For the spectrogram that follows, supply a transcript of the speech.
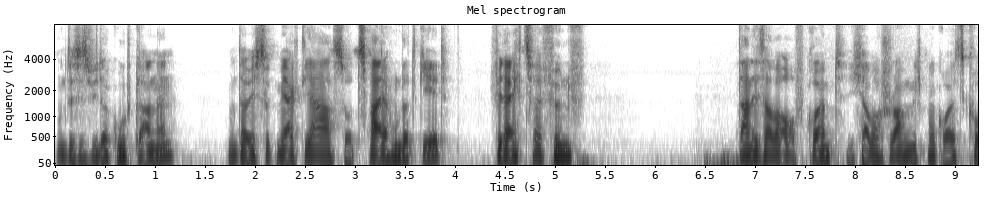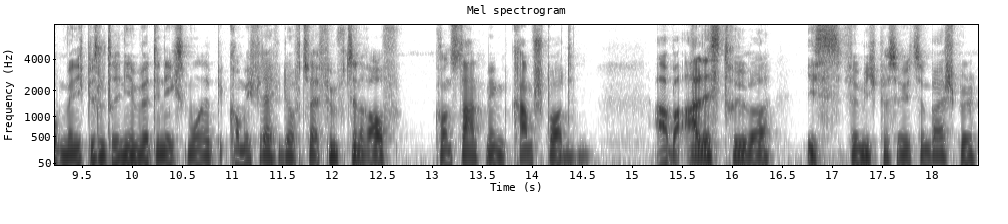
Und das ist wieder gut gegangen. Und da habe ich so gemerkt, ja, so 200 geht, vielleicht 2,5. Dann ist aber aufgeräumt. Ich habe auch schon lange nicht mehr Kreuz gehoben. Wenn ich ein bisschen trainieren werde, die nächsten Monate komme ich vielleicht wieder auf 2,15 rauf. Konstant mit dem Kampfsport. Aber alles drüber ist für mich persönlich zum Beispiel,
